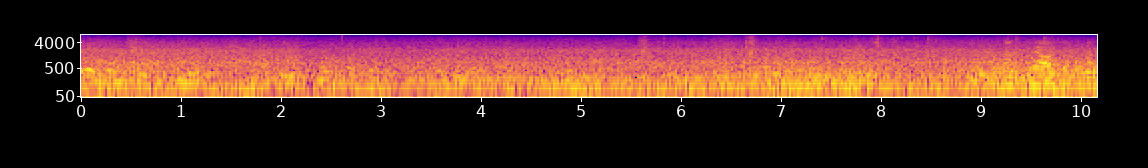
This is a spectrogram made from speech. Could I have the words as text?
Yawan ko po ng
